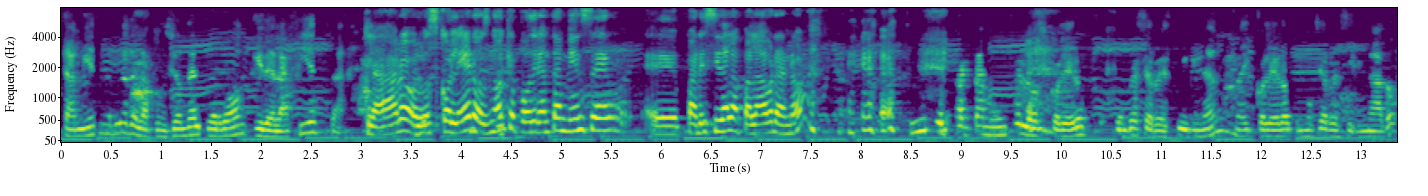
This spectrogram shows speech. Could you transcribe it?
También habla de la función del gorrón y de la fiesta. Claro, los coleros, ¿no? Que podrían también ser eh, parecida la palabra, ¿no? Sí, exactamente. Los coleros siempre se resignan. No hay colero que no sea resignado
